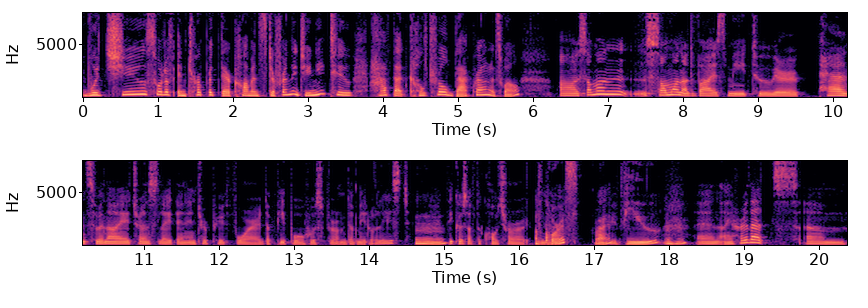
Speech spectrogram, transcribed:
would you sort of interpret their comments differently? Do you need to have that cultural background as well? Uh, someone someone advised me to wear pants when I translate and interpret for the people who's from the Middle East because of the cultural Of know, course, right? view. And I heard that um,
